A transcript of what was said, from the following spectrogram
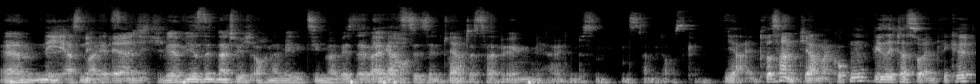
Ähm, nee, erstmal nee, jetzt nicht. nicht. Wir, wir sind natürlich auch in der Medizin, weil wir selber genau. Ärzte sind ja. und deshalb irgendwie halt ein bisschen uns damit auskennen. Ja, interessant. Ja, mal gucken, wie sich das so entwickelt.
